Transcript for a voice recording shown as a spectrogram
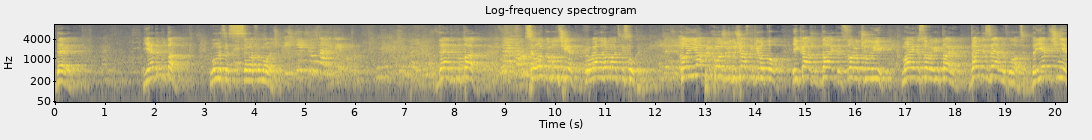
Де він? Є депутат? Вулиця Серафимовича. Де депутати? Село Кабалчин провели громадські слухання. Коли я приходжу від учасників АТО і кажу, дайте 40 чоловік, маєте 40 гектарів, дайте землю хлопцям. Даєте чи ні?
